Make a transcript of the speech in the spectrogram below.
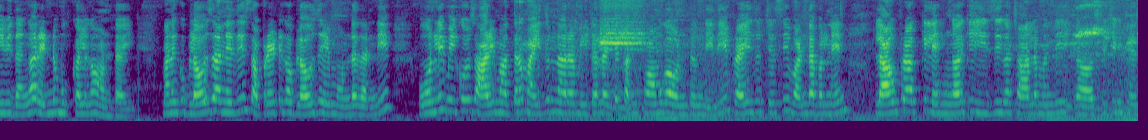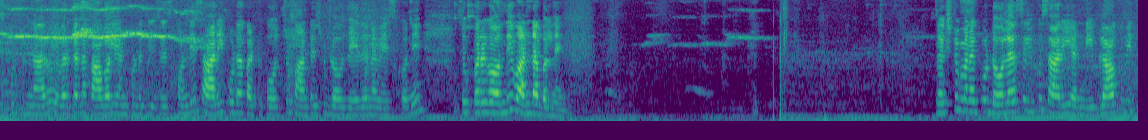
ఈ విధంగా రెండు ముక్కలుగా ఉంటాయి. మనకు బ్లౌజ్ అనేది సపరేట్గా బ్లౌజ్ ఏమి ఉండదండి. ఓన్లీ మీకు సారీ మాత్రం ఐదున్నర మీటర్లు అయితే కన్ఫామ్గా ఉంటుంది. ఇది ప్రైస్ వచ్చేసి వన్ డబల్ నైన్. లాంగ్ ఫ్రాక్కి లెహంగాకి ఈజీగా చాలామంది స్టిచ్చింగ్ చేసుకుంటున్నారు. ఎవరికైనా కావాలి అనుకుంటే తీసేసుకోండి. సారీ కూడా కట్టుకోవచ్చు. కాంటెస్ట్ బ్లౌజ్ ఏదైనా వేసుకొని. సూపర్గా ఉంది. వన్ డబల్ నైన్. నెక్స్ట్ మనకు డోలా సిల్క్ సారీ అండి. Black with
